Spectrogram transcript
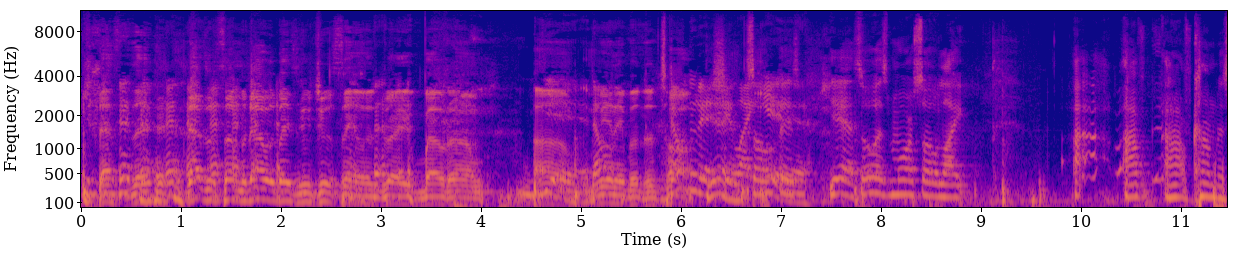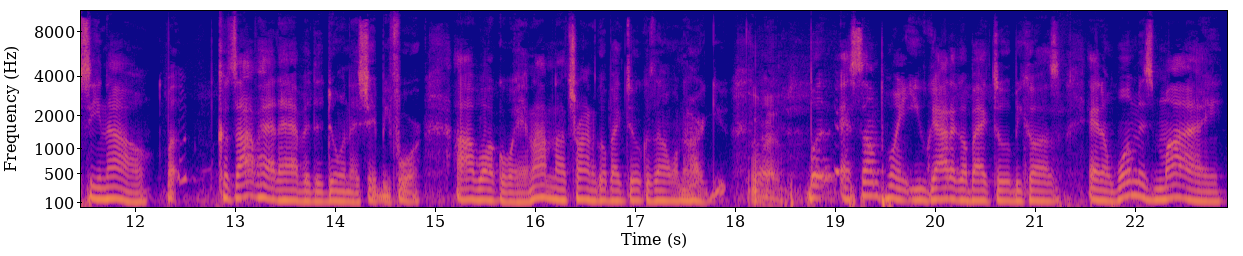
That's that, that's what some that was basically what you were saying was Dre about um, um Yeah, don't- being able to talk. Don't do that shit like so yeah. it's, yeah, so it's more so like I, I've I've come to see now, but because I've had a habit of doing that shit before, I walk away, and I'm not trying to go back to it because I don't want to argue. But at some point, you got to go back to it because in a woman's mind,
